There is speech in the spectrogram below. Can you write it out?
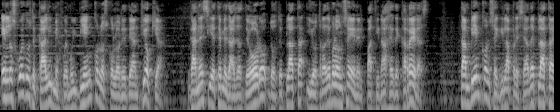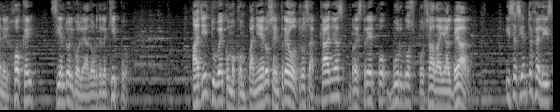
En los Juegos de Cali me fue muy bien con los colores de Antioquia. Gané siete medallas de oro, dos de plata y otra de bronce en el patinaje de carreras. También conseguí la presea de plata en el hockey, siendo el goleador del equipo. Allí tuve como compañeros, entre otros, a Cañas, Restrepo, Burgos, Posada y Alvear. Y se siente feliz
